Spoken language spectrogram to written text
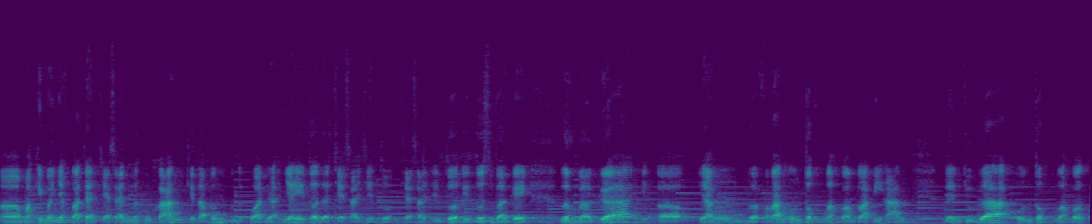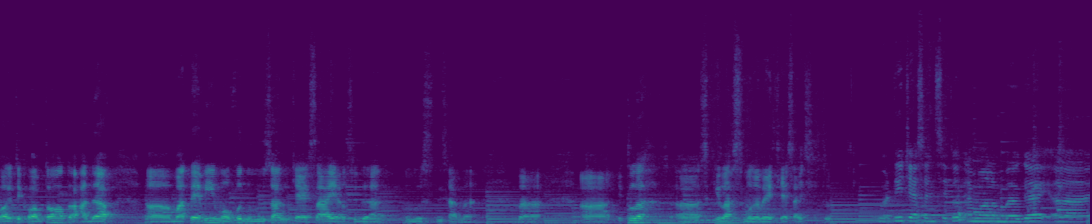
eh, makin banyak pelatihan yang dilakukan, kita pun membentuk wadahnya yaitu ada CSA Institute. CSA Institute itu sebagai lembaga eh, yang berperan untuk melakukan pelatihan dan juga untuk melakukan quality control terhadap eh, materi maupun lulusan CSA yang sudah lulus di sana. Nah, eh, itulah eh, sekilas mengenai CSA Institute. berarti CESA Institute emang lembaga uh,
